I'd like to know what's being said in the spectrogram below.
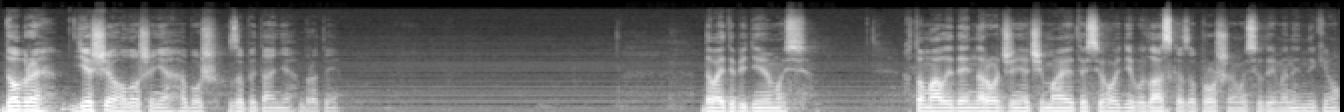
Добре, є ще оголошення або ж запитання, брати. Давайте піднімемось. Хто мали день народження чи маєте сьогодні, будь ласка, запрошуємо сюди іменинників.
